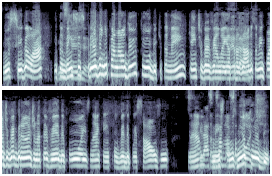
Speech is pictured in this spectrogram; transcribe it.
nos siga lá. E também se inscreva no canal do YouTube, que também, quem estiver vendo aí Verdade. atrasado, também pode ver grande na TV depois, né? Quem for ver depois salvo. Né? Graças também estamos no YouTube.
